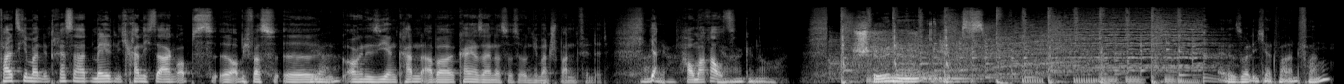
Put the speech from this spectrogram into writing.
falls jemand Interesse hat, melden. Ich kann nicht sagen, ob's, äh, ob ich was äh, ja. organisieren kann, aber kann ja sein, dass das irgendjemand spannend findet. Ah, ja, ja, hau mal raus. Ja, genau. Schöne Apps. Äh, soll ich etwa anfangen?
